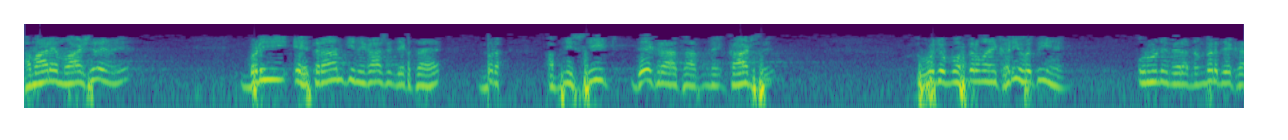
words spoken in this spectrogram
ہمارے معاشرے میں بڑی احترام کی نگاہ سے دیکھتا ہے اپنی سیٹ دیکھ رہا تھا اپنے کارڈ سے۔ تو وہ جو محترمائیں کھڑی ہوتی ہیں، انہوں نے میرا نمبر دیکھا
